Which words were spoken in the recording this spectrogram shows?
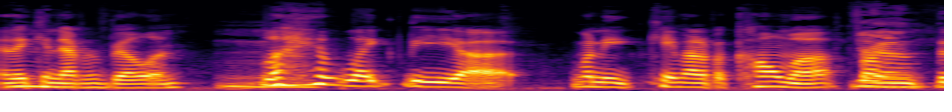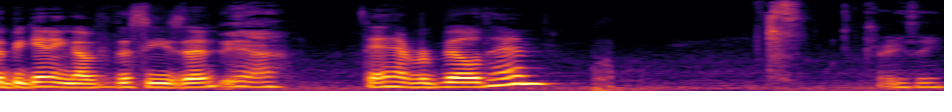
and they can never bill him. Like like the uh, when he came out of a coma from Yeah. the beginning of the season, Yeah, they never billed him. crazy.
